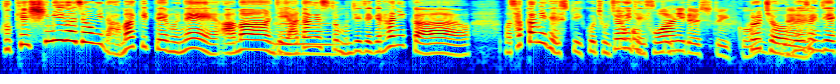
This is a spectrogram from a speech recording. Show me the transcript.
국회 심의 과정이 남았기 때문에 아마 이제 음. 야당에서 좀 문제 제기를 하니까 뭐 삭감이 될 수도 있고 조정이 될 수도 보완이 될 수도 있고 그렇죠. 네. 그래서 이제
